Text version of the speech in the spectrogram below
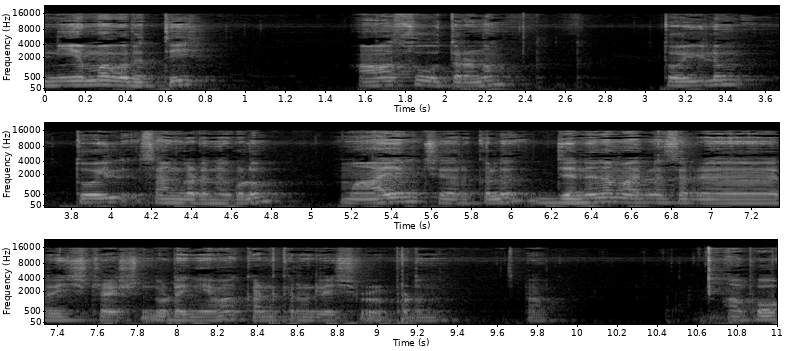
നിയമവൃത്തി ആസൂത്രണം തൊഴിലും തൊഴിൽ സംഘടനകളും മായം ചേർക്കൽ ജനന മരണ രജിസ്ട്രേഷൻ തുടങ്ങിയവ കൺകറന്റ് ലിസ്റ്റിൽ ഉൾപ്പെടുന്നു. അപ്പോൾ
